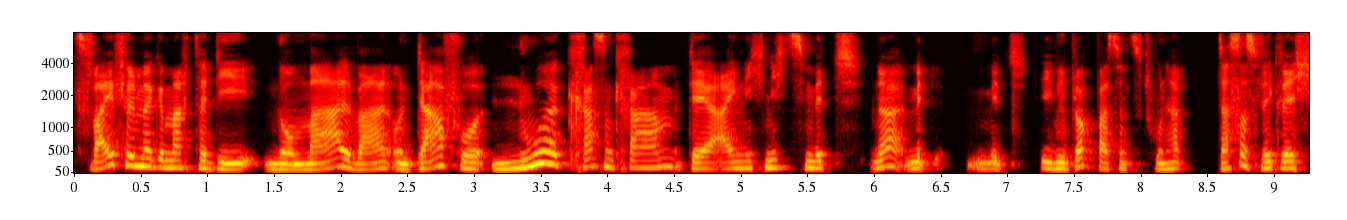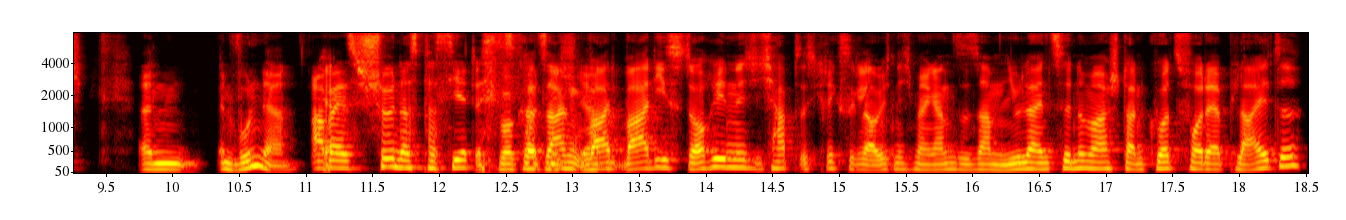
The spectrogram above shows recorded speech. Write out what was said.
zwei Filme gemacht hat, die normal waren und davor nur krassen Kram, der eigentlich nichts mit, na, mit, mit irgendwie Blockbustern zu tun hat. Das ist wirklich ein, ein Wunder. Aber ja. es ist schön, dass passiert ist. Ich wollte gerade sagen, ja. war, war die Story nicht, ich hab's, ich krieg sie, glaube ich, nicht mehr ganz zusammen. New Line Cinema stand kurz vor der Pleite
